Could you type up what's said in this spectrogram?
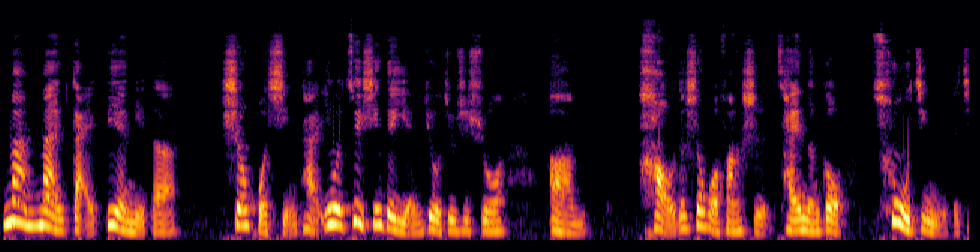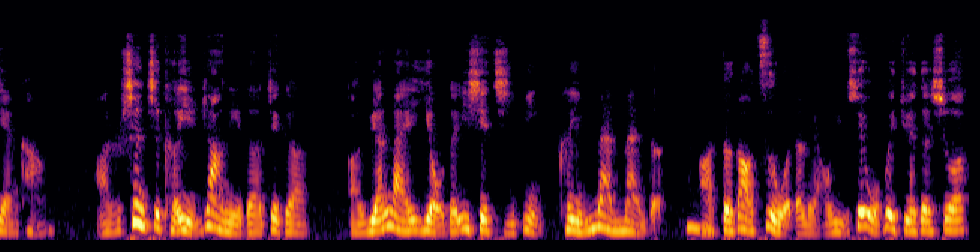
慢慢改变你的生活形态。因为最新的研究就是说，嗯、呃，好的生活方式才能够促进你的健康。啊，甚至可以让你的这个呃原来有的一些疾病，可以慢慢的啊得到自我的疗愈。所以我会觉得说，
